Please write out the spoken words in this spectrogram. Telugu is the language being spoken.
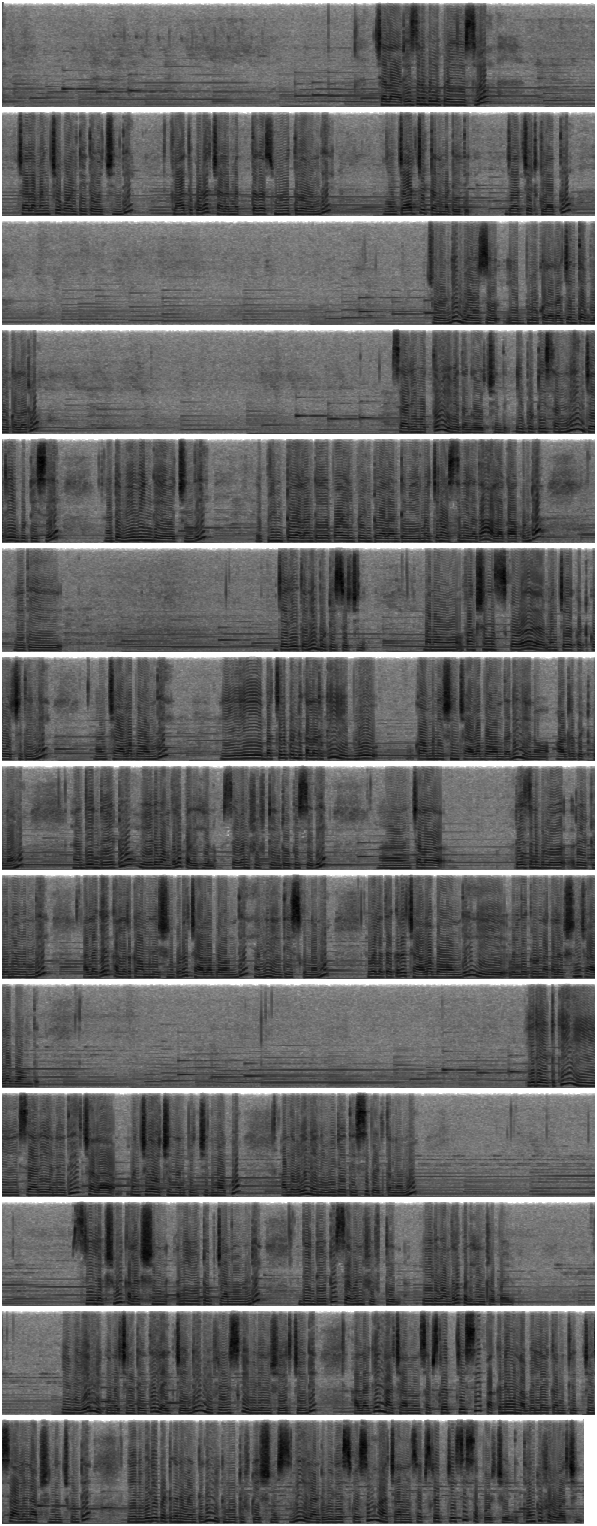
చాలా రీజనబుల్ ప్రైజెస్లో చాలా మంచి క్వాలిటీతో వచ్చింది. క్లాత్ కూడా చాలా మెత్తగా స్మూత్గా ఉంది. జార్జెట్ అనమాట ఇది. Georgette cloth. చూడండి బ్లౌజ్ ఈ blue colour Ajanta blue colour sari మొత్తం ఈ విధంగా వచ్చింది. ఈ బుటీస్ అన్నీ జరీ బుటీసే అంటే వీవింగ్ వచ్చింది. ప్రింట్ అలాంటి ఆయిల్ ప్రింట్ అలాంటివి ఈ మధ్యన వస్తున్నాయి కదా అలా కాకుండా ఇది జరీతోనే బుటీస్ వచ్చినాయి మనం ఫంక్షన్స్ కూడా మంచిగా కట్టుకోవచ్చు దీన్ని. చాలా బాగుంది. ఈ బచ్చలపండి కలర్కి ఈ బ్లూ కాంబినేషన్ చాలా బాగుందని నేను ఆర్డర్ పెట్టుకున్నాను. దీని రేటు ఏడు వందల పదిహేను. సెవెన్ ఫిఫ్టీన్ రూపీస్ ఇది. చాలా రీజనబుల్ రేట్లోనే ఉంది. అలాగే కలర్ కాంబినేషన్ కూడా చాలా బాగుంది అని నేను తీసుకున్నాను. వీళ్ళ దగ్గర చాలా బాగుంది. ఈ వీళ్ళ దగ్గర ఉన్న కలెక్షన్ చాలా బాగుంది. ఈ రేటుకి ఈ శారీ అనేది చాలా మంచిగా వచ్చింది అనిపించింది మాకు. అందువల్ల నేను వీడియో తీసి పెడుతున్నాను. శ్రీలక్ష్మి కలెక్షన్ అనే యూట్యూబ్ ఛానల్ నుండి దీని రేటు సెవెన్ ఫిఫ్టీన్ ఏడు వందల పదిహేను రూపాయలు. ఈ వీడియో మీకు నచ్చినట్టయితే లైక్ చేయండి మీ ఫ్రెండ్స్కి ఈ వీడియోని షేర్ చేయండి. అలాగే నా ఛానల్ సబ్స్క్రైబ్ చేసి పక్కనే ఉన్న బెల్ ఐకాన్ క్లిక్ చేసి అలానే ఆప్షన్ ఎంచుకుంటే నేను వీడియో పెట్టుకుని వెంటనే మీకు నోటిఫికేషన్ వస్తుంది. ఇలాంటి వీడియోస్ కోసం నా ఛానల్ సబ్స్క్రైబ్ చేసి సపోర్ట్ చేయండి. Thank you for watching.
